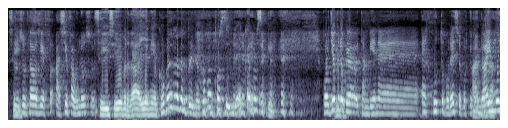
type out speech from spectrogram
sí. el resultado ha sido, fa- ha sido fabuloso Sí, sí, es verdad. Ella ni, ¿cómo es la del premio? ¿Cómo es posible? Es que no sé qué. Pues yo creo que también es, es justo por eso, porque cuando pues hay gracias.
